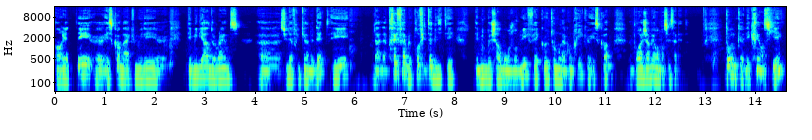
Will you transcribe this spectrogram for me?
en réalité, euh, Escom a accumulé euh, des milliards de rands euh, sud-africains de dettes et la, la, très faible profitabilité des mines de charbon aujourd'hui fait que tout le monde a compris que Escom ne pourra jamais rembourser sa dette. Donc les créanciers,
